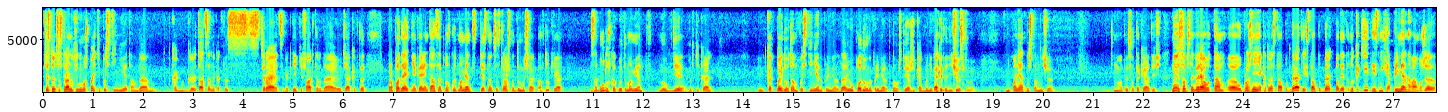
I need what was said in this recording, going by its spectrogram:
Тебе становится странно, что не можешь пойти по стене, там, да, ну, как бы гравитация, она как-то стирается, как некий фактор, да, и у тебя как-то пропадает некая ориентация, а потом в какой-то момент тебе становится страшно, думаешь, а, а вдруг я забуду в какой-то момент, ну, где вертикаль, и как пойду там по стене, например, да, и упаду, например, потому что я же как бы никак это не чувствую. Непонятно, что там ничего. Ну, то есть вот такая вот вещь. Ну и, собственно говоря, вот там э, упражнения, которые я стал подбирать, я их стал подбирать под это. Ну, какие-то из них я примерно вам уже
